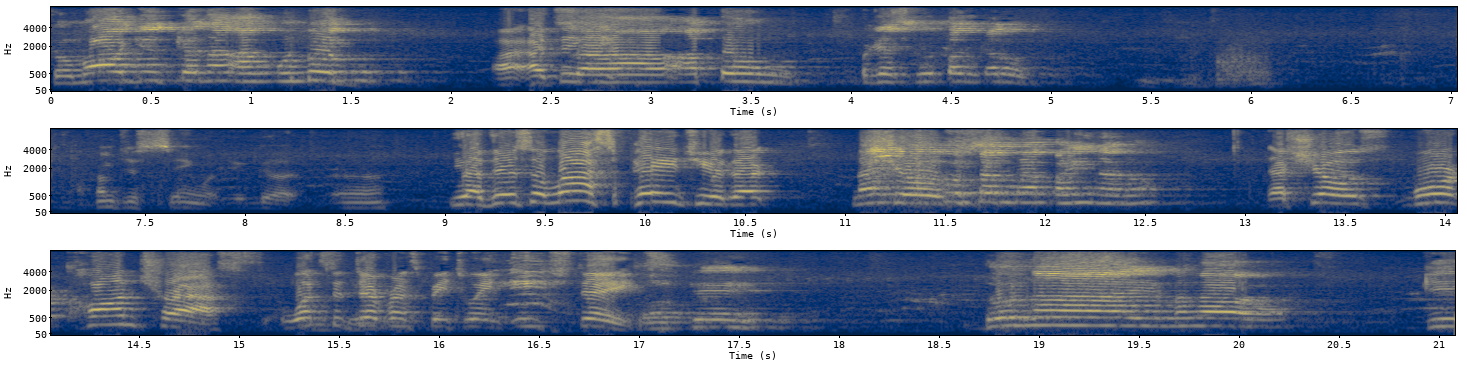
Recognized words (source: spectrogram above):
So maagid ka na ang unod I, I think sa atong pag-isgutan karon. I'm just seeing what you got. Uh, yeah, there's a last page here that shows that shows more contrast. What's the difference between each stage? Okay. Doon ay mga gi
